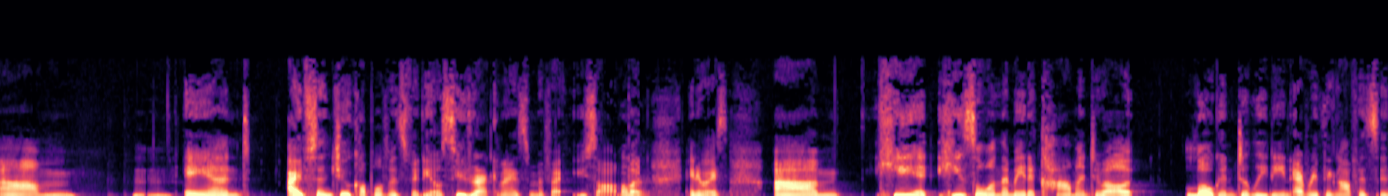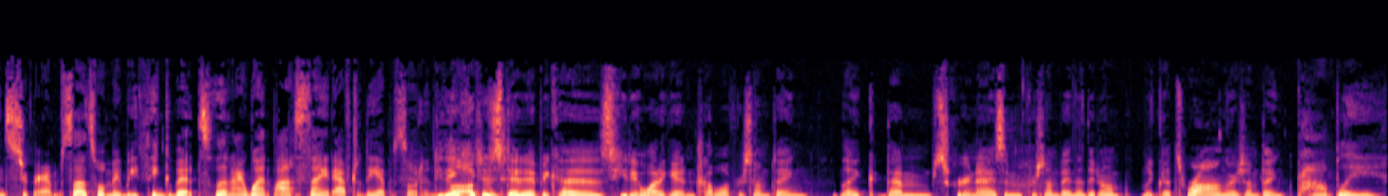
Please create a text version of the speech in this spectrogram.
um Mm-mm. and i've sent you a couple of his videos so you'd recognize him if I, you saw him but anyways um he he's the one that made a comment about logan deleting everything off his instagram so that's what made me think of it so then i went last night after the episode and Do you think looked. he just did it because he didn't want to get in trouble for something? Like them scrutinize him for something that they don't like that's wrong or something? probably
